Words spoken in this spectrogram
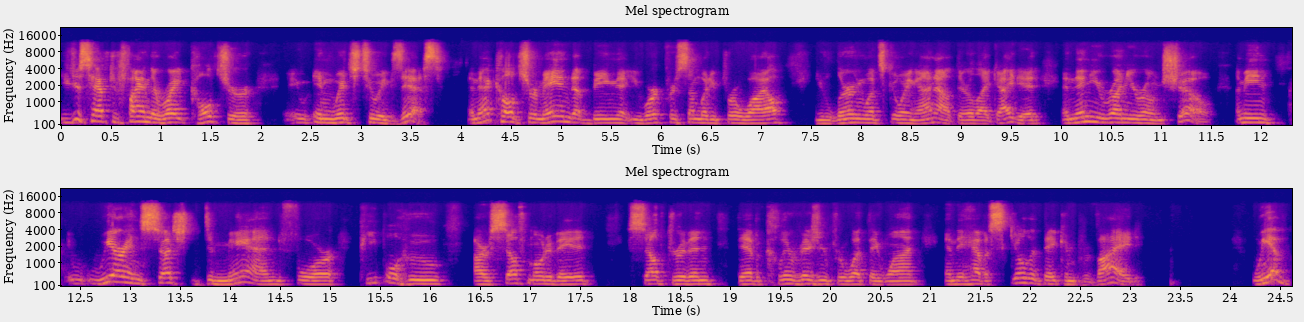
You just have to find the right culture in, in which to exist. And that culture may end up being that you work for somebody for a while you learn what's going on out there like i did and then you run your own show I mean, we are in such demand for people who are self motivated, self driven, they have a clear vision for what they want, and they have a skill that they can provide. We have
